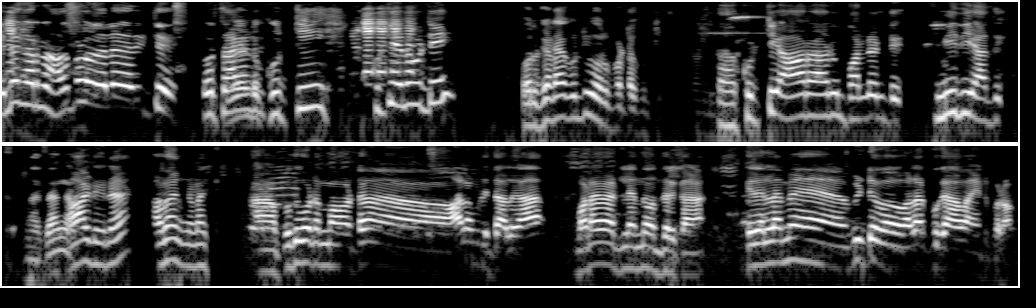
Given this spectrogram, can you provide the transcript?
என்ன காரணம்? அது போல விலை ஏறிட்டு? ஒரு தாயாடு ரெண்டு குட்டி குட்டி என்ன குட்டி? ஒரு கிடா குட்டி ஒரு பட்டை குட்டி. குட்டி ஆறு ஆறும் பன்னெண்டு. மீதி அது. அதாங்க. ஆடுனா அதான் கணக்கு. புதுக்கோட்டை மாவட்டம் ஆலங்குடி தாலுகா வடகாட்டுல இருந்து வந்திருக்கேன். இது எல்லாமே வீட்டு வளர்ப்புக்காக வாங்கிட்டு போறோம்.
